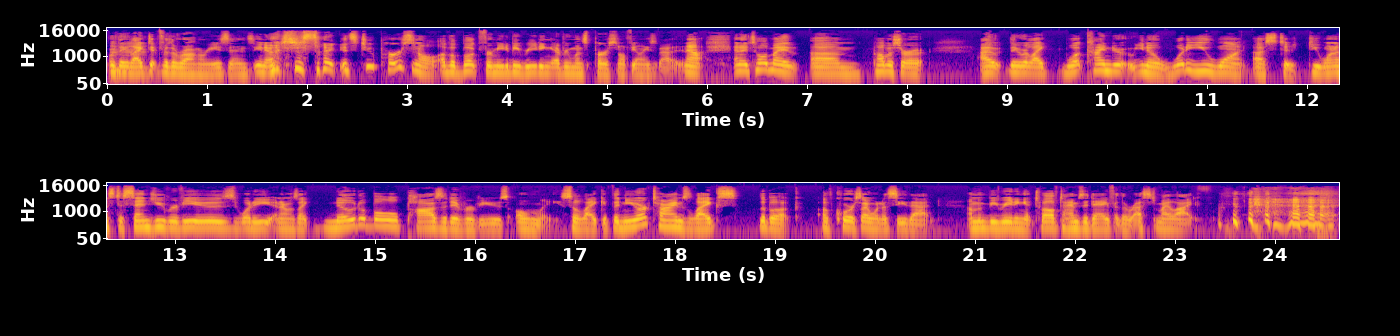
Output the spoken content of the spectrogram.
or they liked it for the wrong reasons. You know, it's just like it's too personal of a book for me to be reading everyone's personal feelings about it. Now, and I told my um, publisher, I they were like, "What kind of you know? What do you want us to? Do you want us to send you reviews? What do you?" And I was like, "Notable positive reviews only." So, like, if the New York Times likes the book, of course I want to see that. I'm going to be reading it 12 times a day for the rest of my life.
